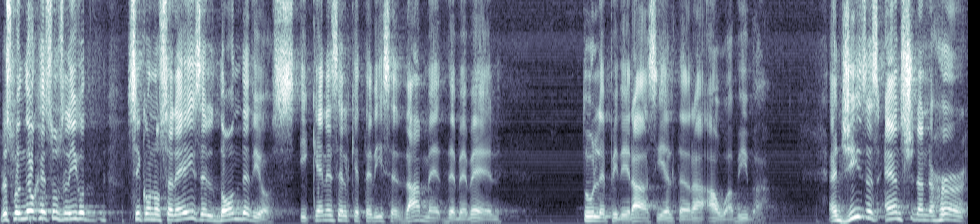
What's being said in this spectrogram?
Respondió Jesús, le dijo, si conoceréis el don de Dios y quién es el que te dice, dame de beber, tú le pedirás y él te dará agua viva. And Jesus answered unto her,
